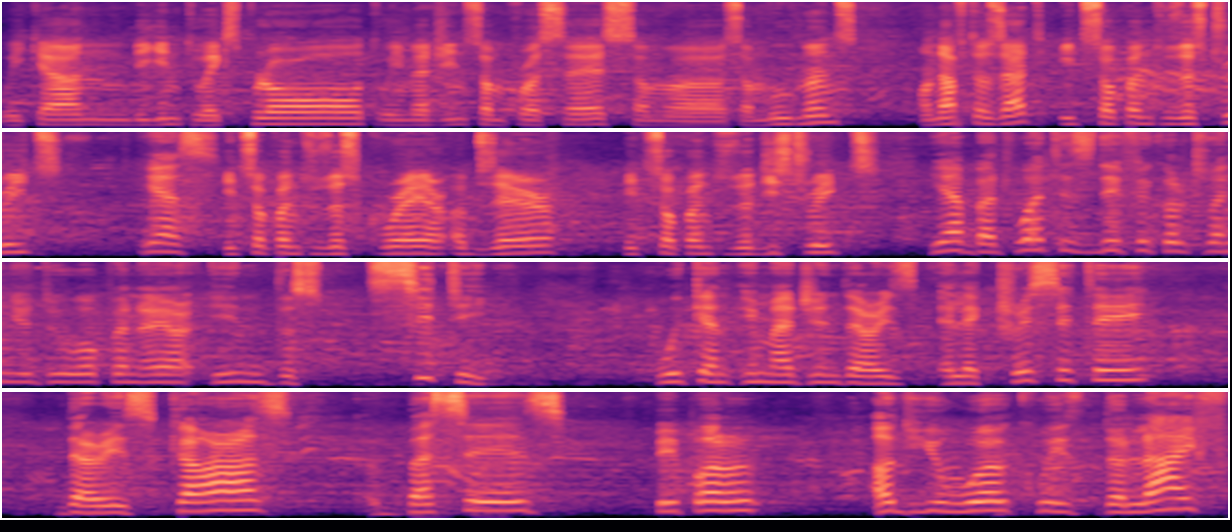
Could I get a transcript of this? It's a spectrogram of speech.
we can begin to explore, to imagine some process, some, uh, some movements. And after that, it's open to the streets. Yes. It's open to the square up there. It's open to the district. Yeah, but what is difficult when you do open air in the city? We can imagine there is electricity, there is cars, buses, people. How do you work with the life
